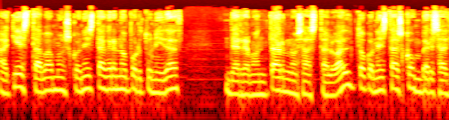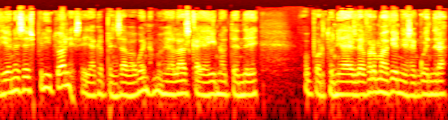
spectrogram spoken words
Aquí estábamos con esta gran oportunidad de remontarnos hasta lo alto con estas conversaciones espirituales. Ella que pensaba, bueno, me voy a Alaska y ahí no tendré oportunidades de formación y se encuentra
